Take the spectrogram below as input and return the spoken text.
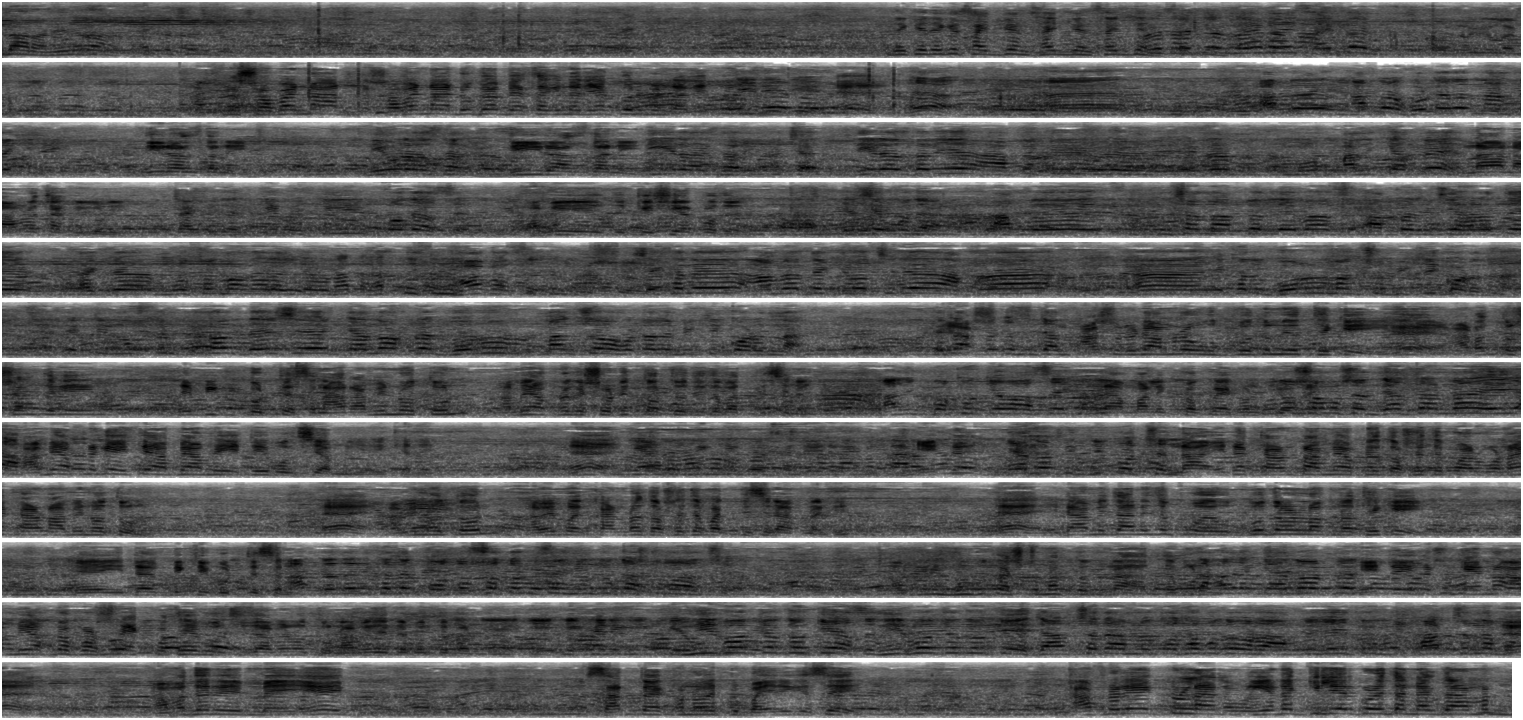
দাঁড়ান এনে দাঁড়ান একটা ছবি। দেখে দেখে সাইড দেন সাইড দেন সাইড দেন আপনারা সবাই না সবাই না ঢুকে বেচা কিনা রেক করবেন না হ্যাঁ। হ্যাঁ আপনার আপনার হোটেলের নামটা কি? দি রাজধানী নিউ রাজধানী দি রাজধানী দি রাজধানী আচ্ছা দি রাজধানী আপনি কি এটার মালিক আপনি না না আমরা চাকরি করি চাকরি দেন। কি কি পদে আছেন আমি কেশিয়ার পদে কেশিয়ার পদে আপনি ইনশাল্লাহ আপনার লেবাস আপনার চেহারাতে একটা মুসলমানের একটা ভাব আছে। সেখানে আমরা দেখতে পাচ্ছি যে আপনারা এখানে গরুর মাংস বিক্রি করেন না। একটি মুসলিম প্রধান দেশে কেন আপনারা গরুর মাংস হোটেলে বিক্রি করেন না? এটা আপনার কাছে জানতে আসলে এটা আমরা উদ্বোধনীয় থেকেই হ্যাঁ আটাত্তর সাল থেকে বিক্রি করতেছেন। আর আমি নতুন আমি আপনাকে সঠিক তথ্য দিতে পারতেছি না। মালিক পক্ষ কেউ আছে না মালিক পক্ষ এখন কোনো সমস্যা না এই আমি আপনাকে এটা আমি আমি এটাই বলছি আমি এখানে। হ্যাঁ। এটা কেন বিক্রি করছেন? না না এটা কারণটা আমি আপনাকে দশাতে পারব না কারণ আমি নতুন। হ্যাঁ আমি নতুন আমি কারণটা দশাতে পারতেছি না আপনাকে। হ্যাঁ এটা আমি জানি যে উদ্বোধন লগ্ন এই, এটা বিক্রি করতেছেন আপনাদের এখানে কত শতাংশ হিন্দু কাস্টমার আছে? আপনি হিন্দু কাস্টমার তো না তেমন এটা এটা কেন আমি আপনার প্রশ্ন এক কথাই বলছি যে আমি নতুন আমি এটা বলতে পারব না। নির্ভরযোগ্য কে আছে? নির্ভরযোগ্য কে? যার সাথে আমরা কথা বলতে পারব আপনি যেহেতু পারছেন না হ্যাঁ আমাদের এই স্যার তো এখনও একটু বাইরে গেছে। আপনারা একটু এটা ক্লিয়ার করে দেন একদম আমার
